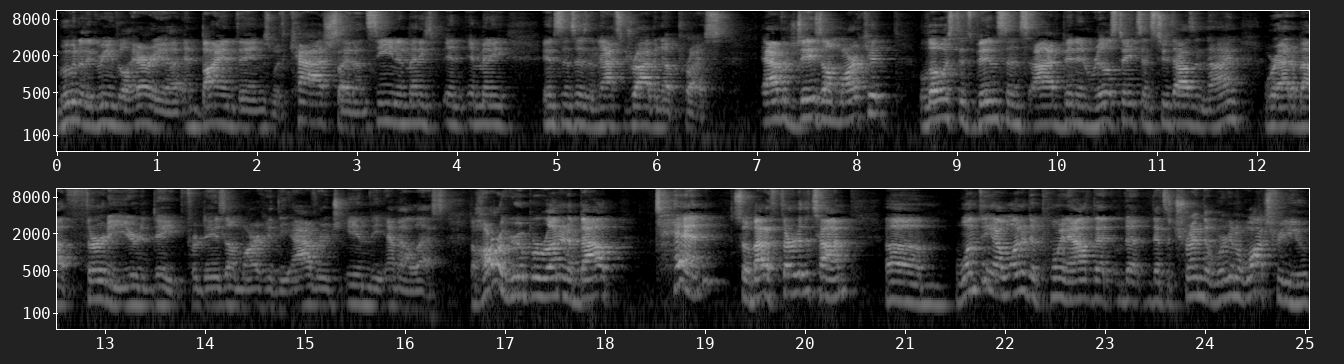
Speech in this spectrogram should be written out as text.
moving to the Greenville area and buying things with cash, sight unseen in many, in, in many instances, and that's driving up price. Average days on market, lowest it's been since I've been in real estate since 2009. We're at about 30 year to date for days on market, the average in the MLS. The Haro Group we're running about 10, so about a third of the time. Um, one thing I wanted to point out that, that that's a trend that we're going to watch for you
